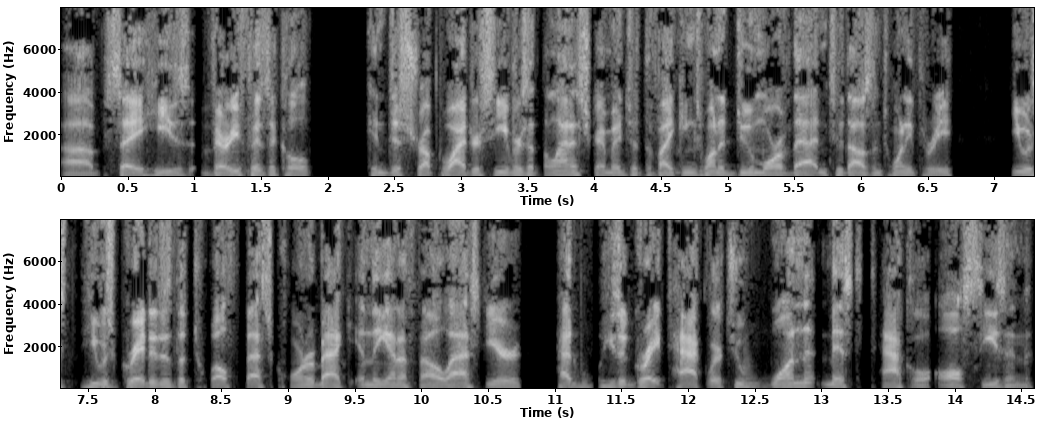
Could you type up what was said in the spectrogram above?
uh, say he's very physical, can disrupt wide receivers at the line of scrimmage. If the Vikings want to do more of that in 2023, he was he was graded as the 12th best cornerback in the NFL last year had he's a great tackler to one missed tackle all season,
